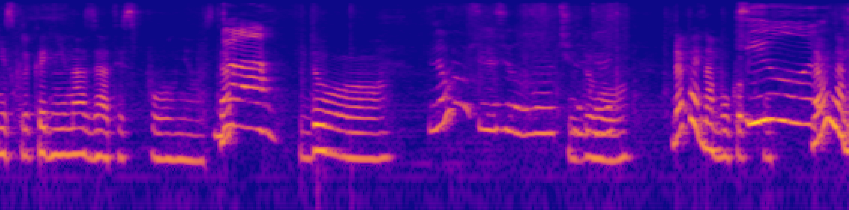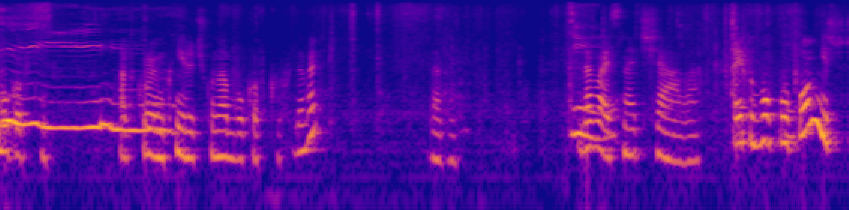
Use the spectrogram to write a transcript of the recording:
несколько дней назад исполнилось, да? Да. Да. Ну, все Да. Давай на буковки. Давай на буковки. Откроем книжечку на буковках. Давай. Давай. Давай сначала. Эту букву помнишь?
